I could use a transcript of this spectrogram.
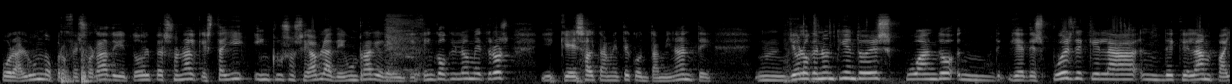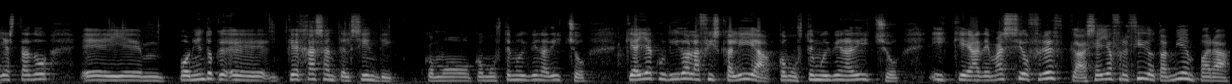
por alumno, profesorado y todo el personal que está allí, incluso se habla de un radio de 25 kilómetros y que es altamente contaminante. Mm, yo lo que no entiendo es cuando, mm, después de que la, de que el AMPA haya estado eh, poniendo eh, quejas ante el síndic, como, usted muy bien ha dicho, que haya acudido a la Fiscalía, como usted muy bien ha dicho, y que además se ofrezca, se haya ofrecido también para,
